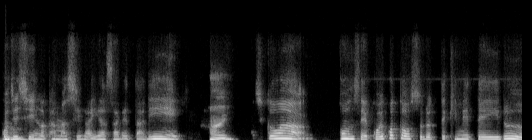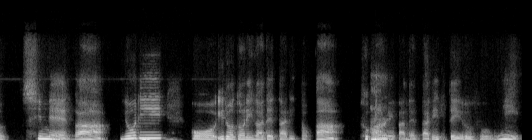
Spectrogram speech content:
ご自身の魂が癒されたり、はい。もしくは、今世こういうことをするって決めている使命が、より、こう、彩りが出たりとか、深みが出たりっていうふうに、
